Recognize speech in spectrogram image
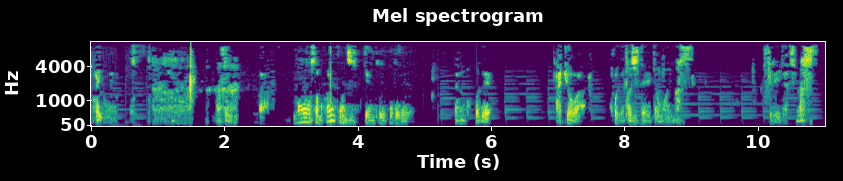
はい。まず、魔法さんも関係の実験ということで、今日はここで閉じたいと思います。失礼いたします。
